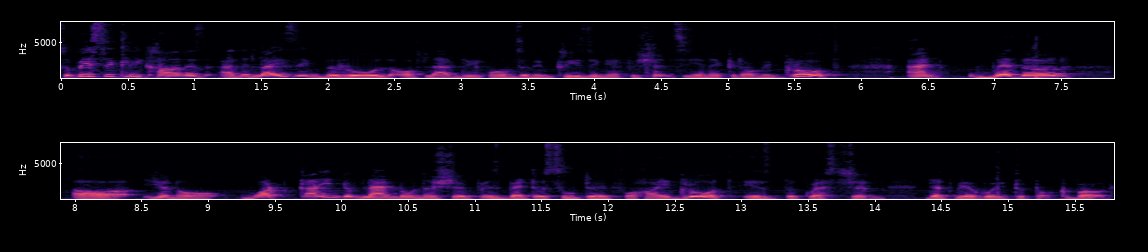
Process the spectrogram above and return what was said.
So basically, Khan is analyzing the role of land reforms in increasing efficiency and economic growth and whether uh, you know, what kind of land ownership is better suited for high growth is the question that we are going to talk about.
